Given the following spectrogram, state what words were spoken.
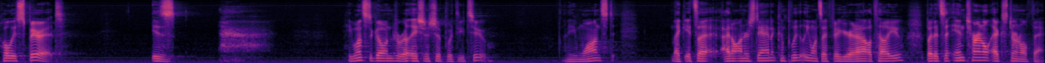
Holy Spirit, is he wants to go into a relationship with you too. And he wants to, like, it's a, I don't understand it completely. Once I figure it out, I'll tell you. But it's an internal, external thing.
